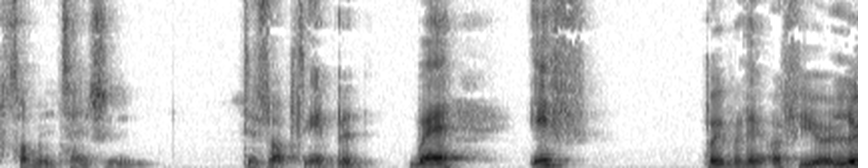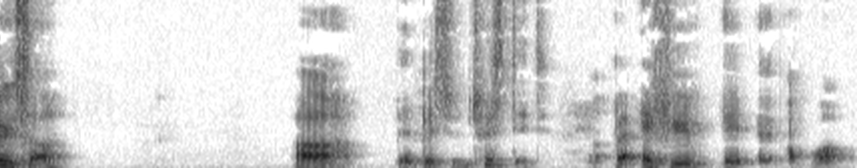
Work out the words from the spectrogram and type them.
some intention disrupting it, but where if people think if you're a loser, ah, they're bitter and twisted. But if you, it, uh, well,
